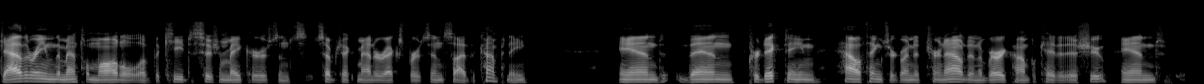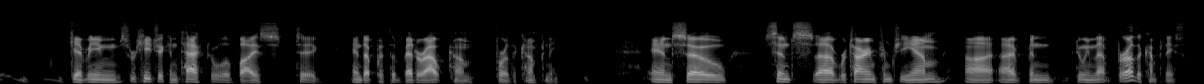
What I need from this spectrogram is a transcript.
gathering the mental model of the key decision makers and subject matter experts inside the company and then predicting how things are going to turn out in a very complicated issue and giving strategic and tactical advice to end up with a better outcome for the company. And so, since uh, retiring from GM, uh, I've been doing that for other companies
